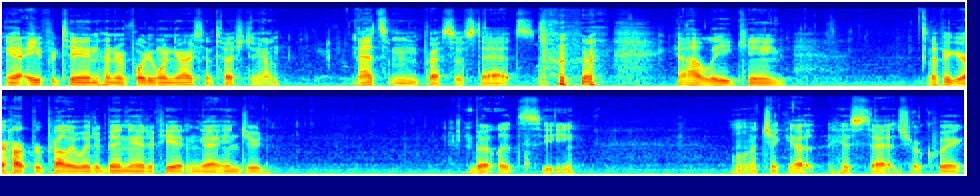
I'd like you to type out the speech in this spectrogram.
Yeah, eight for 10, 141 yards and a touchdown. That's some impressive stats. Golly, King. I figure Harper probably would have been it if he hadn't got injured. But let's see. I want to check out his stats real quick,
